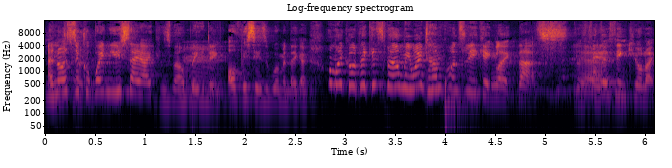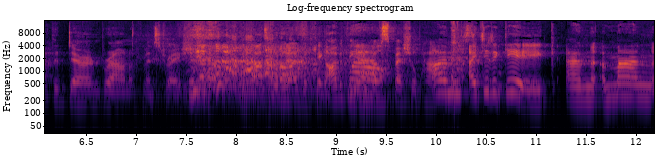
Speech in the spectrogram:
and also when you say I can smell bleeding, obviously as a woman they go, oh my god, they can smell me, my tampon's leaking. Like that's the Or they think you're like the Derren Brown of menstruation. That's what I would think. I would think you Well, have special powers. Um, I did a gig and a man,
